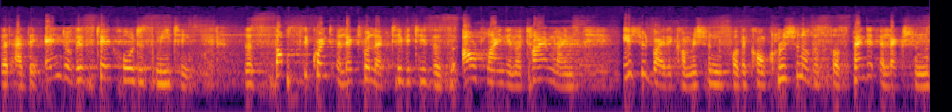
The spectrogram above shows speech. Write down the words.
that at the end of this stakeholders meeting, the subsequent electoral activities as outlined in the timelines issued by the Commission for the conclusion of the suspended elections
